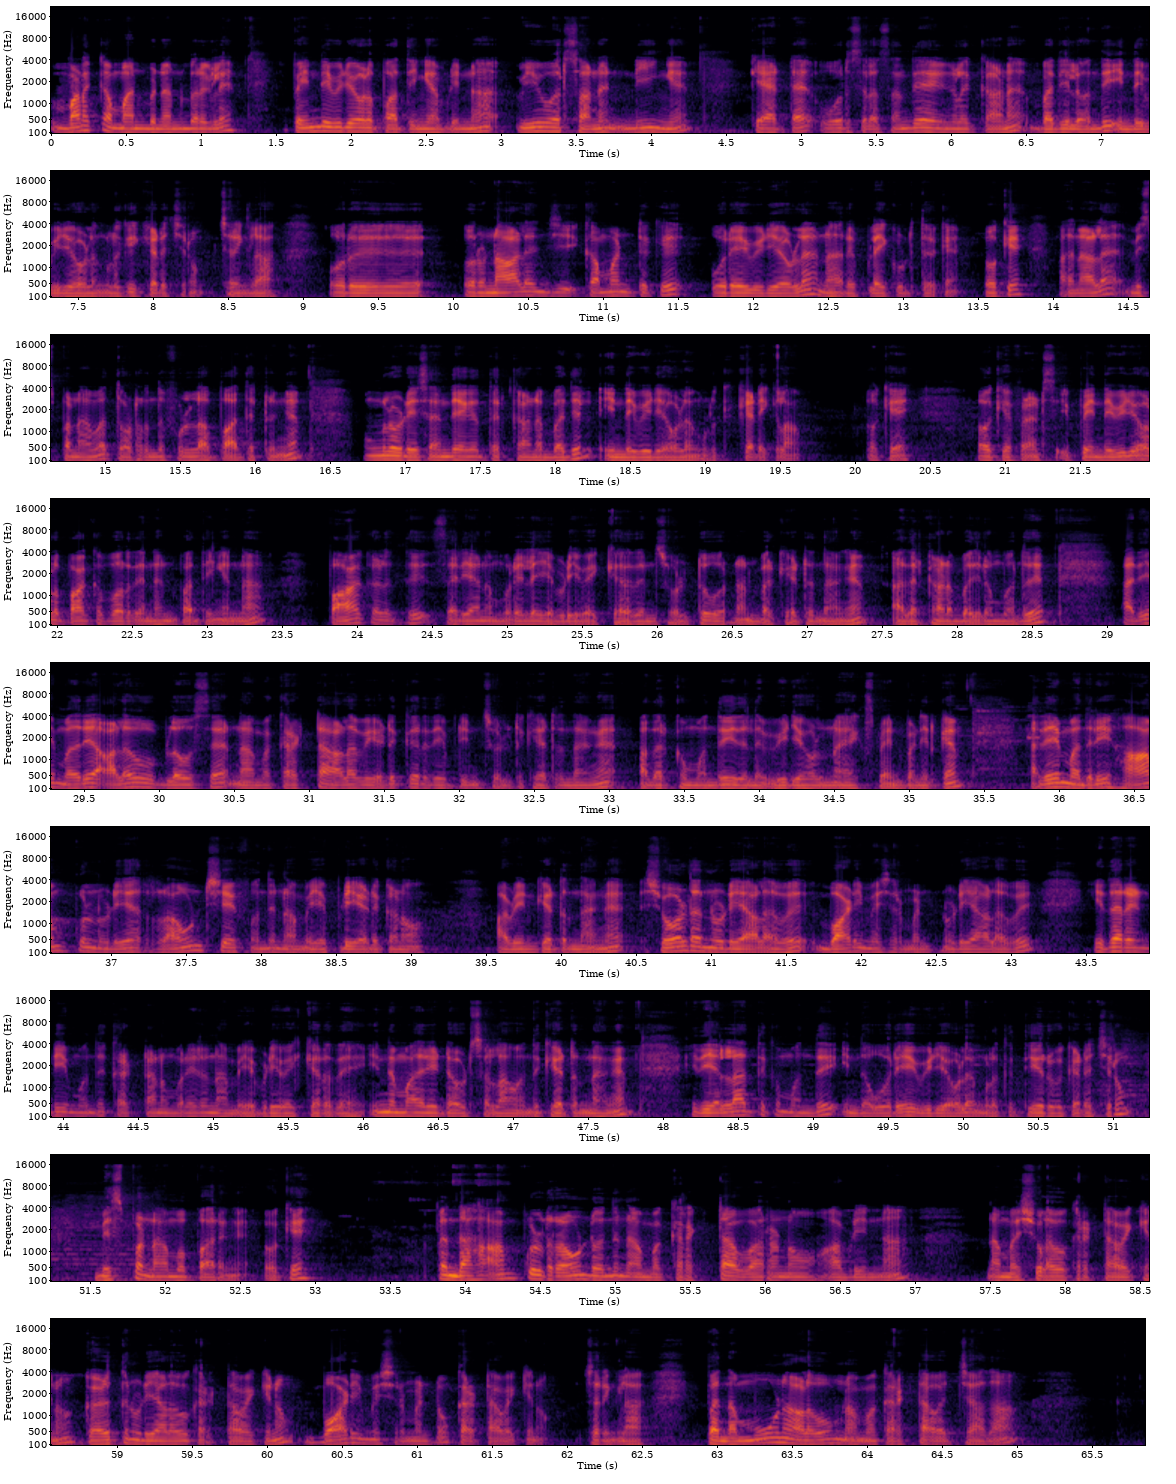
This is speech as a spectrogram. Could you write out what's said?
வணக்கம் அன்பு நண்பர்களே. இப்போ இந்த வீடியோவில் பார்த்தீங்க அப்படின்னா வியூவர்ஸான நீங்கள் கேட்ட ஒரு சில சந்தேகங்களுக்கான பதில் வந்து இந்த வீடியோவில் உங்களுக்கு கிடச்சிரும். சரிங்களா? ஒரு ஒரு நாலஞ்சு கமெண்ட்டுக்கு ஒரே வீடியோவில் நான் ரிப்ளை கொடுத்துருக்கேன். ஓகே அதனால் மிஸ் பண்ணாமல் தொடர்ந்து ஃபுல்லாக பார்த்துட்ருங்க உங்களுடைய சந்தேகத்திற்கான பதில் இந்த வீடியோவில் உங்களுக்கு கிடைக்கலாம். ஓகே ஓகே ஃப்ரெண்ட்ஸ் இப்போ இந்த வீடியோவில் பார்க்க போகிறது என்னென்னு பார்த்தீங்கன்னா பாகழுத்து சரியான முறையில் எப்படி வைக்கிறதுன்னு சொல்லிட்டு ஒரு நண்பர் கேட்டிருந்தாங்க. அதற்கான பதிலும் வருது. அதே மாதிரி அளவு ப்ளவுஸை நாம் கரெக்டாக அளவு எடுக்கிறது எப்படின்னு சொல்லிட்டு கேட்டிருந்தாங்க. அதற்கும் வந்து இதில் வீடியோவில் நான் எக்ஸ்பிளைன் பண்ணியிருக்கேன். அதே மாதிரி ஹார்ம்குள்னுடைய ரவுண்ட் ஷேப் வந்து நம்ம எப்படி எடுக்கணும் அப்படின்னு கேட்டிருந்தாங்க. ஷோல்டர்னுடைய அளவு பாடி மெஷர்மெண்ட்னுடைய அளவு இதை ரெண்டையும் வந்து கரெக்டான முறையில் நம்ம எப்படி வைக்கிறது? இந்த மாதிரி டவுட்ஸ் எல்லாம் வந்து கேட்டிருந்தாங்க. இது எல்லாத்துக்கும் வந்து இந்த ஒரே வீடியோவில் உங்களுக்கு தீர்வு கிடைச்சிரும். மிஸ் பண்ணாமல் பாருங்கள் ஓகே இப்போ இந்த ஹார்ம்ஃபுல் ரவுண்டு வந்து நம்ம கரெக்டாக வரணும் அப்படின்னா நம்ம ஷோ அளவு கரெக்டாக வைக்கணும் கழுத்தினுடைய அளவு கரெக்டாக வைக்கணும் பாடி மெஷர்மெண்ட்டும் கரெக்டாக வைக்கணும். சரிங்களா? இப்போ இந்த மூணு அளவும் நம்ம கரெக்டாக வச்சாதான்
